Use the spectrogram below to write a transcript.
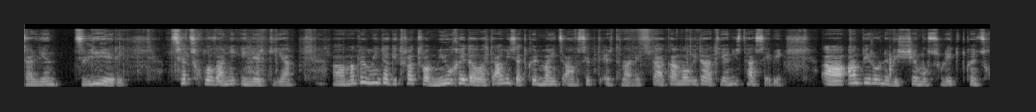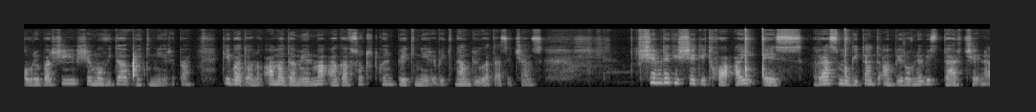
ძალიან ძლიერი ცეცხლოვანი ენერგია. მაგრამ მინდა გითხრათ, რომ მიუხედავად ამისა, თქვენ მაინც ავსებთ ერთმანეთს და აქ ამოვიდა ათიანის თასები. ამ პიროვნების შემოსვლით თქვენ ცხოვრებაში შემოვიდა ბედნიერება. კი ბატონო, ამ ადამიანმა აგავსოთ თქვენ ბედნიერებით, ნამდვილად ასე ჩანს. შემდეგი შეკითხვა, აი ეს, რას მოგიტანთ ამ პიროვნების დარჩენა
